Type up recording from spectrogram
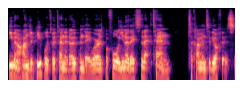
even 100 people to attend an open day. Whereas before, you know, they select 10 to come into the office.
